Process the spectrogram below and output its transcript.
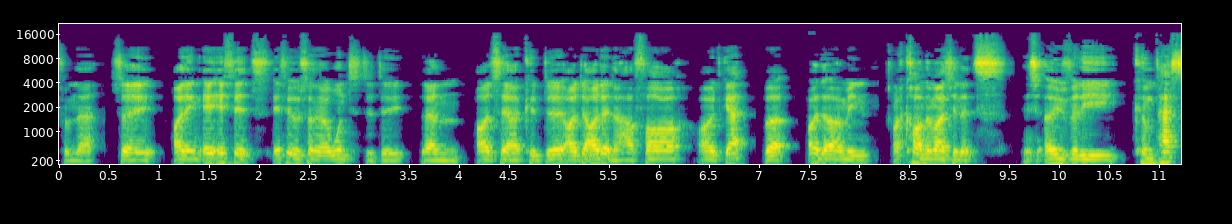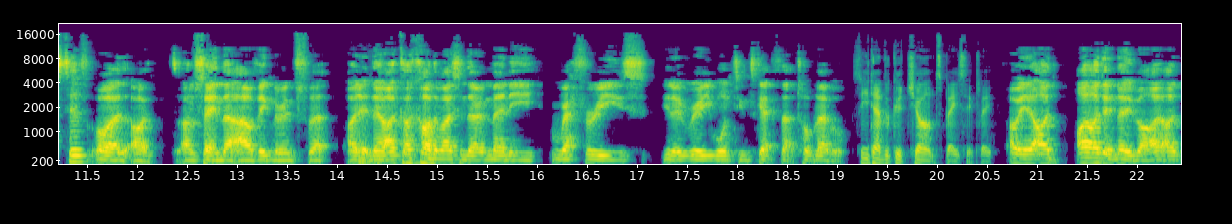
from there. So I think if it's, if it was something I wanted to do, then I'd say I could do it. I, don't know how far I would get, but I, don't- I mean, I can't imagine it's, it's overly competitive. Or I, I, I'm saying that out of ignorance, but I don't know. I, I can't imagine there are many referees, you know, really wanting to get to that top level. So you'd have a good chance, basically. I mean, I I don't know, but I, I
